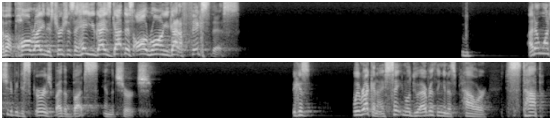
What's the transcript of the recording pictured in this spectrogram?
about Paul writing this church to say, hey, you guys got this all wrong, you got to fix this? I don't want you to be discouraged by the buts in the church. Because we recognize Satan will do everything in his power to stop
